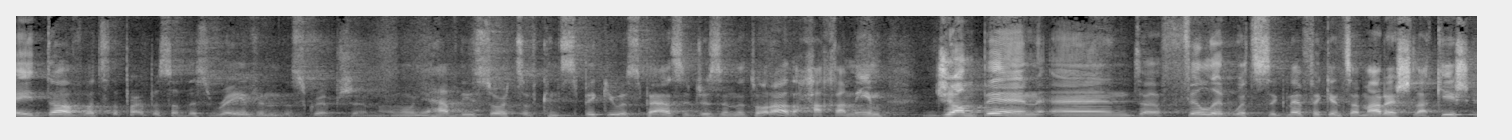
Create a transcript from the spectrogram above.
a dove. What's the purpose of this raven description? I mean, when you have these sorts of conspicuous passages in the Torah, the Hachamim jump in and uh, fill it with significance. Amar Lakish,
